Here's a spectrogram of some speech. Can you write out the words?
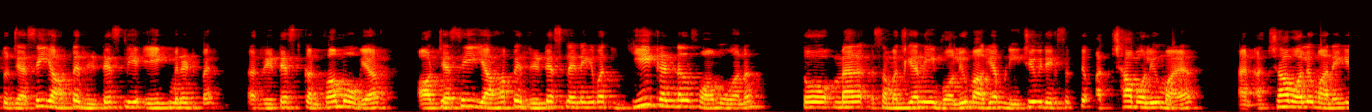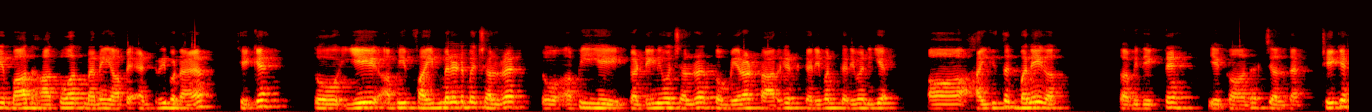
तो जैसे ही यहाँ पे रिटेस्ट लिए, एक मिनट पे रिटेस्ट कंफर्म हो गया, और जैसे ही यहाँ पे रिटेस्ट लेने के बाद ये कैंडल फॉर्म हुआ ना तो मैं समझ गया नहीं वॉल्यूम आ गया। आप नीचे भी देख सकते हो अच्छा वॉल्यूम आया। एंड अच्छा वॉल्यूम आने के बाद हाथों हाथ मैंने यहाँ पे एंट्री बनाया, ठीक है? तो ये अभी फाइव मिनट में चल रहा है तो अभी ये कंटिन्यू चल रहा है तो मेरा टारगेट करीबन करीबन ये हाई तक बनेगा। तो अभी देखते हैं, ये कहाँ तक चलता है। ठीक है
